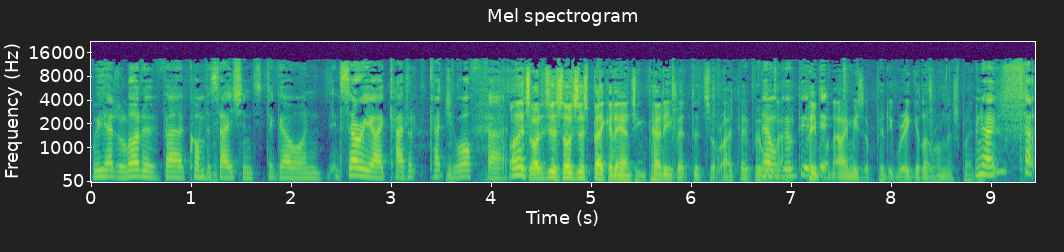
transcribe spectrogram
we had a lot of uh, conversations to go on. Sorry, I cut cut you off. Uh, Oh, that's all right. I, just, I was just back announcing Paddy, but that's all right. People, No, know, people d- know him. He's a pretty regular on this program. no, tell,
